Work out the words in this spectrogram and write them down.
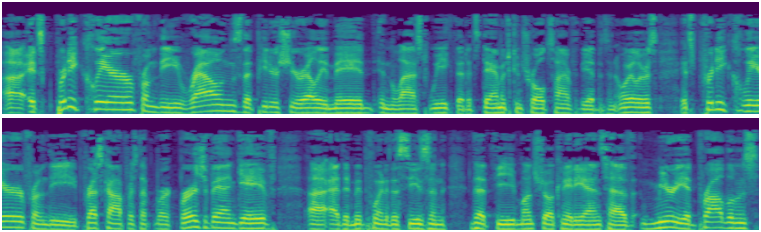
uh, it's pretty clear from the rounds that Peter Chiarelli made in the last week that it's damage control time for the Edmonton Oilers. It's pretty clear from the press conference that Marc Bergevin gave uh, at the midpoint of the season that the Montreal Canadiens have myriad problems.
